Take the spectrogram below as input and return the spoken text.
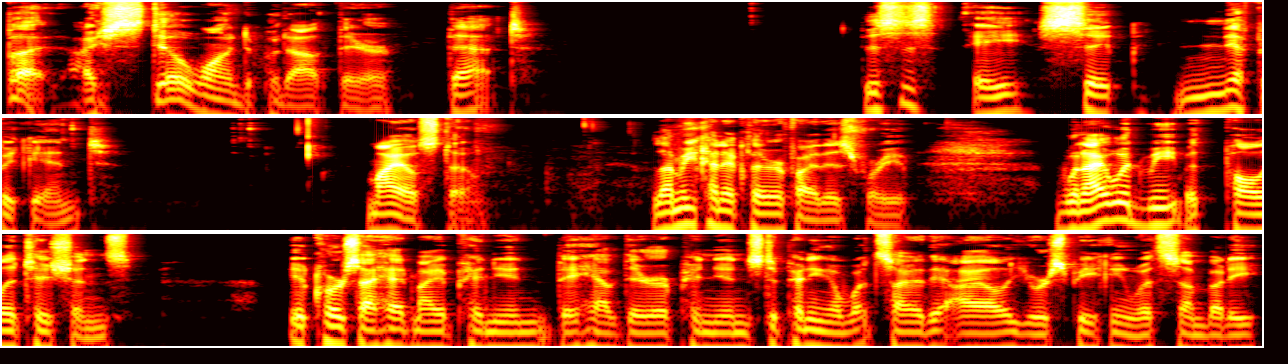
But I still wanted to put out there that this is a significant milestone. Let me kind of clarify this for you. When I would meet with politicians, of course, I had my opinion. They have their opinions. Depending on what side of the aisle you are speaking with somebody,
